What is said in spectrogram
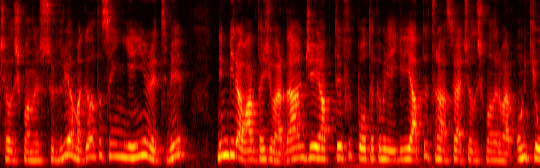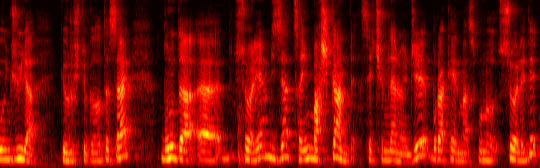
çalışmaları sürdürüyor ama Galatasaray'ın yeni yönetiminin bir avantajı var. Daha önce yaptığı futbol takımı ile ilgili yaptığı transfer çalışmaları var. 12 oyuncuyla görüştü Galatasaray. Bunu da e, söyleyen bizzat Sayın Başkan'dı seçimden önce. Burak Elmas bunu söyledi.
